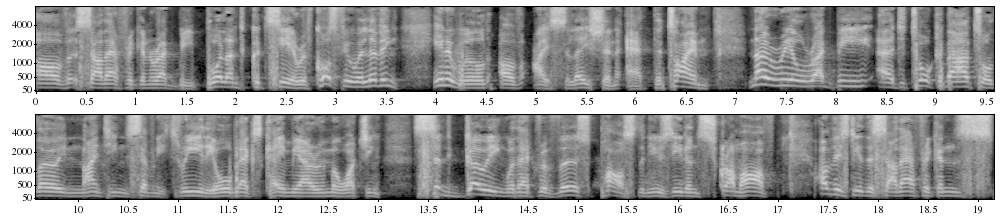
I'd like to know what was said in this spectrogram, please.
of South African rugby, Boland Coetzee. Of course, we were living in a world of isolation at the time. No real rugby uh, to talk about, although in 1973, the All Blacks came here. I remember watching Sid Going with that reverse pass the New Zealand scrum half. Obviously, the South Africans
